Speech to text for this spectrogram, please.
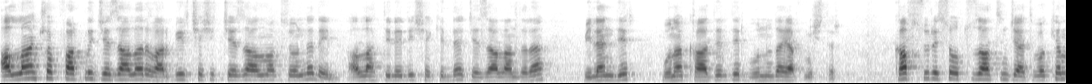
Allah'ın çok farklı cezaları var. Bir çeşit ceza almak zorunda değil. Allah dilediği şekilde cezalandırabilendir. Buna kadirdir. Bunu da yapmıştır. Kaf suresi 36. ayet. وَكَمْ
